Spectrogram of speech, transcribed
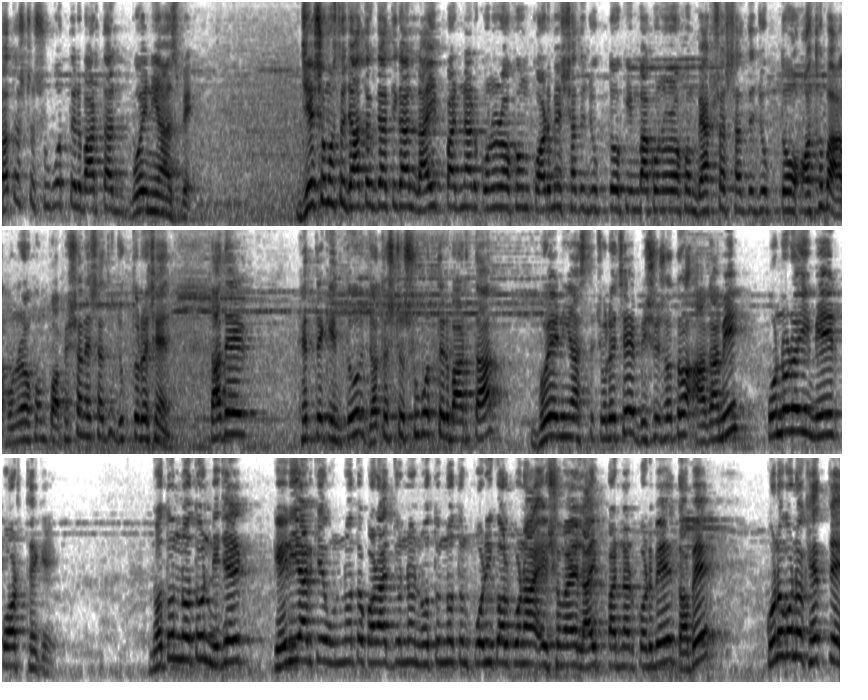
যথেষ্ট শুভত্বের বার্তা বই নিয়ে আসবে। যে সমস্ত জাতক জাতিকার লাইফ পার্টনার কোনো রকম কর্মের সাথে যুক্ত কিংবা কোনো রকম ব্যবসার সাথে যুক্ত অথবা কোনো রকম প্রফেশনের সাথে যুক্ত রয়েছেন, তাদের ক্ষেত্রে কিন্তু যথেষ্ট শুভত্বের বার্তা বয়ে নিয়ে আসতে চলেছে, বিশেষত আগামী পনেরোই মের পর থেকে। নতুন নতুন নিজের কেরিয়ারকে উন্নত করার জন্য নতুন নতুন পরিকল্পনা এই সময় লাইফ পার্টনার করবে। তবে কোনো কোনো ক্ষেত্রে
